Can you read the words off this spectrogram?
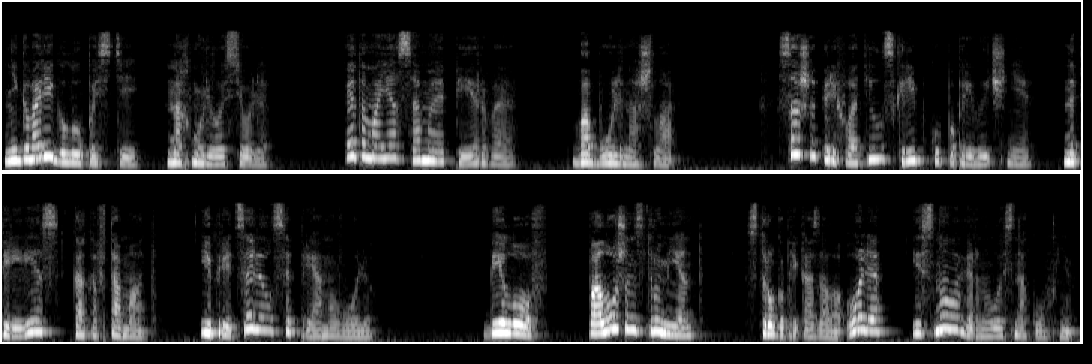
«Не говори глупостей», — нахмурилась Оля. Это моя самая первая. Бабуля нашла. Саша перехватил скрипку попривычнее, наперевес, как автомат, и прицелился прямо в Олю. «Белов, положь инструмент!» — строго приказала Оля и снова вернулась на кухню.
